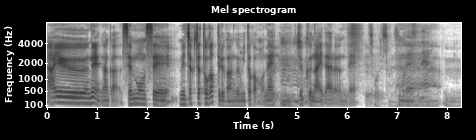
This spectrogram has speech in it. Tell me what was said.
ああいうねなんか専門性、うん。めちゃくちゃ尖ってる番組とかもね、うん。うん。塾内であるんで、そうですよね。そうですね。うん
